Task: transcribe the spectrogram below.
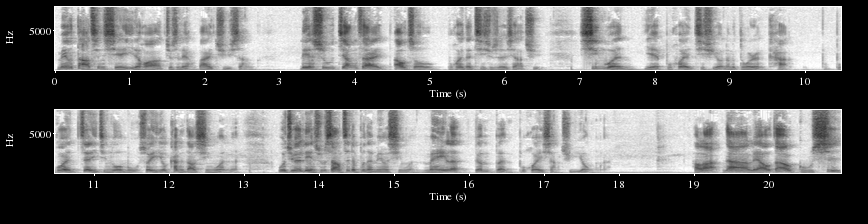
没有达成协议的话，就是两败俱伤。脸书将在澳洲不会再继续热下去，新闻也不会继续有那么多人看。不过这已经落幕，所以又看得到新闻了。我觉得脸书上真的不能没有新闻，没了根本不会想去用了。好了，那聊到股市，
